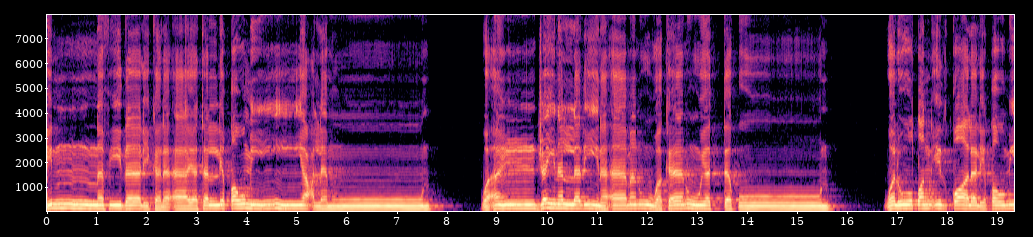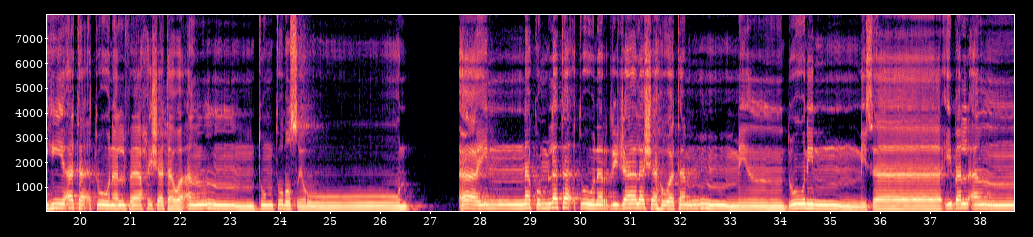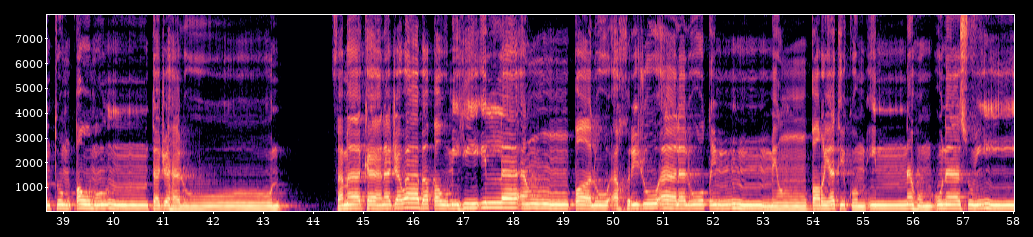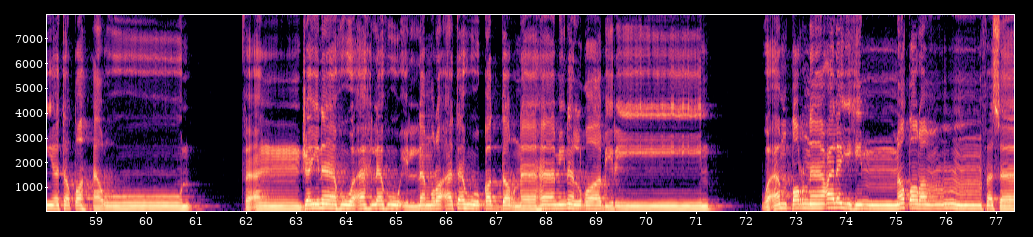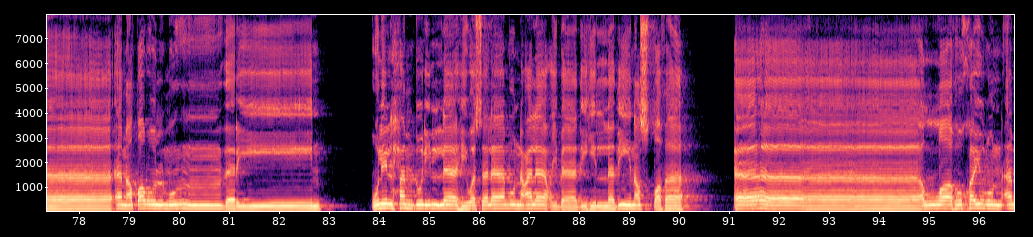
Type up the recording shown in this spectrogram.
ان في ذلك لايه لقوم يعلمون وانجينا الذين امنوا وكانوا يتقون ولوطا اذ قال لقومه اتاتون الفاحشه وأنتم تبصرون أئنكم لتأتون الرجال شهوة من دون النساء بل أنتم قوم تجهلون فما كان جواب قومه إلا أن قالوا أخرجوا آل لوط قريتكم إنهم أناس يتطهرون فأنجيناه وأهله إلا امرأته قدرناها من الغابرين وأمطرنا عليهم مطرا فساء مطر المنذرين قل الحمد لله وسلام على عباده الذين اصطفى. آه الله خير أم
